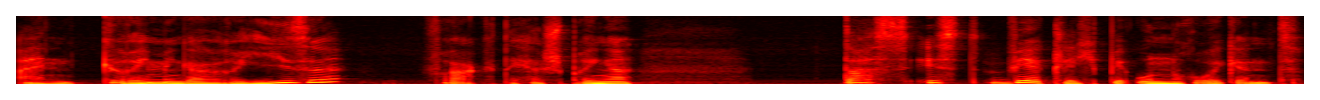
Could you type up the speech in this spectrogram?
Ein grimmiger Riese? fragte Herr Springer. Das ist wirklich beunruhigend.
